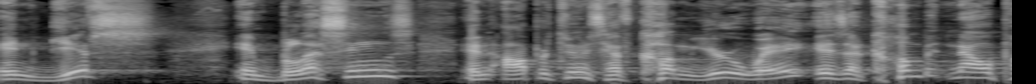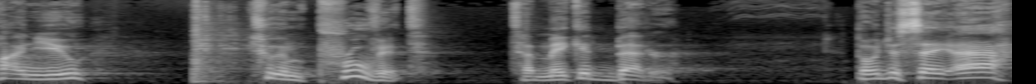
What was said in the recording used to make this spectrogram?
and gifts and blessings and opportunities have come your way, is incumbent now upon you to improve it, to make it better. Don't just say, ah,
